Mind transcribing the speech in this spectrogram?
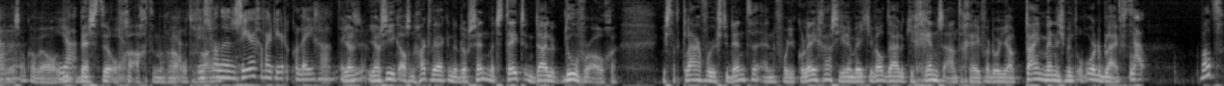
Ja. Dat is ook al wel Ja. niet beste of geachte mevrouw het is van een zeer gewaardeerde collega. Deze. Jou, jou zie ik als een hardwerkende docent met steeds een duidelijk doel voor ogen. Je staat klaar voor je studenten en voor je collega's. Hierin weet je wel duidelijk je grenzen aan te geven, waardoor jouw time management op orde blijft. Nou, Wat?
